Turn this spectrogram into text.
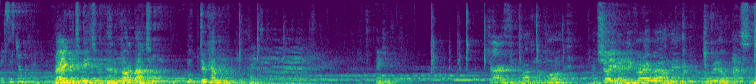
this is Jonathan. Very good to meet you. I've heard a lot about you. Do come in. Thanks. Thank you. Jonathan, welcome aboard. I'm sure you're going to do very well here. A real asset.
